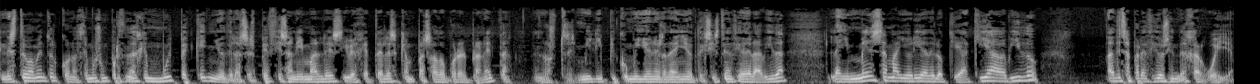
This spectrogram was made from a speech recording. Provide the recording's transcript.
En este momento conocemos un porcentaje muy pequeño de las especies animales y vegetales que han pasado por el planeta. En los tres mil y pico millones de años de existencia de la vida, la inmensa mayoría de lo que aquí ha habido ha desaparecido sin dejar huella.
